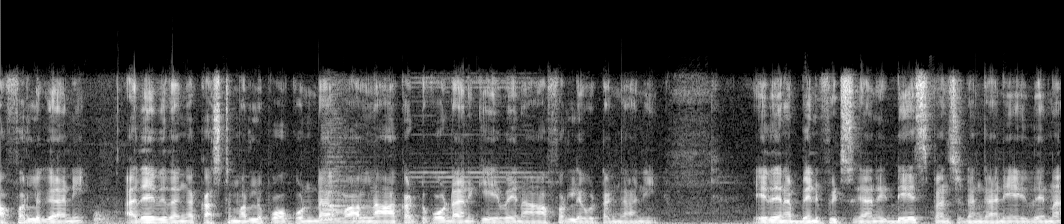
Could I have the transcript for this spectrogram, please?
ఆఫర్లు కానీ అదేవిధంగా కస్టమర్లు పోకుండా వాళ్ళని ఆకట్టుకోవడానికి ఏవైనా ఆఫర్లు ఇవ్వటం కానీ ఏదైనా బెనిఫిట్స్ కానీ డేస్ పెంచడం కానీ ఏదైనా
